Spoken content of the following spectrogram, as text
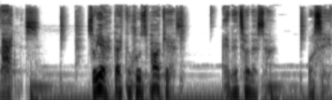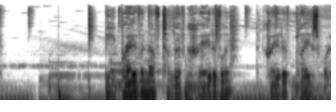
madness. So yeah, that concludes the podcast. And until next time, we'll see you. Be brave enough to live creatively, the creative place where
